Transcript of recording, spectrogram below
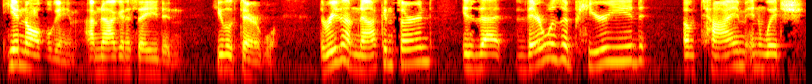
He had an awful game. I'm not gonna say he didn't. He looked terrible. The reason I'm not concerned is that there was a period of time in which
